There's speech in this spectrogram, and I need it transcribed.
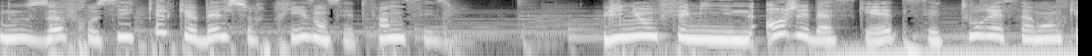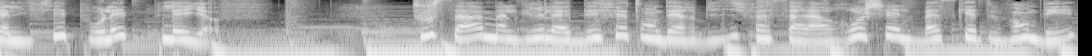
nous offre aussi quelques belles surprises en cette fin de saison. L'Union féminine Angers Basket s'est tout récemment qualifiée pour les playoffs. Tout ça malgré la défaite en derby face à la Rochelle Basket Vendée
